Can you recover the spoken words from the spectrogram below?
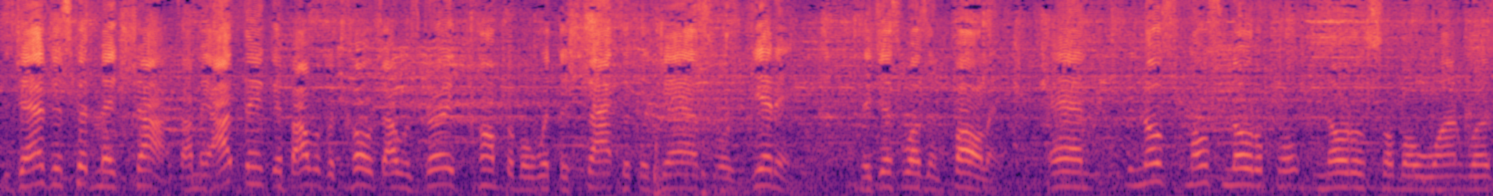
the Jazz just couldn't make shots. I mean, I think if I was a coach, I was very comfortable with the shots that the Jazz was getting. It just wasn't falling. And the most, most notable noticeable one was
